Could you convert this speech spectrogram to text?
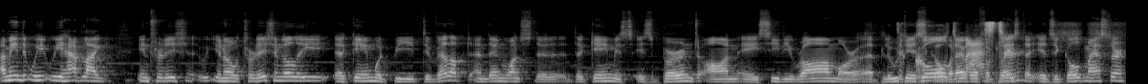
I mean, we, we have like in tradition, you know, traditionally a game would be developed, and then once the, the game is, is burned on a CD-ROM or a blue disc or whatever Master. for PlayStation, it's a gold master.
